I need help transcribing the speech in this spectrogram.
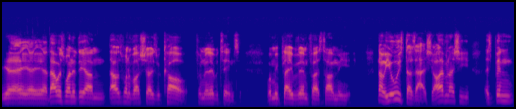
Yeah, yeah, yeah. That was one of the um, that was one of our shows with Carl from the Libertines. When we played with him first time, he, no, he always does actually. I haven't actually. It's been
